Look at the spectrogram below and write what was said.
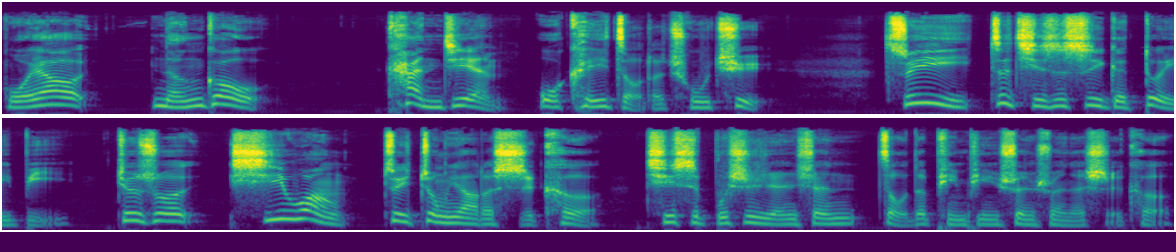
我要能够看见我可以走得出去，所以这其实是一个对比，就是说，希望最重要的时刻，其实不是人生走得平平顺顺的时刻。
